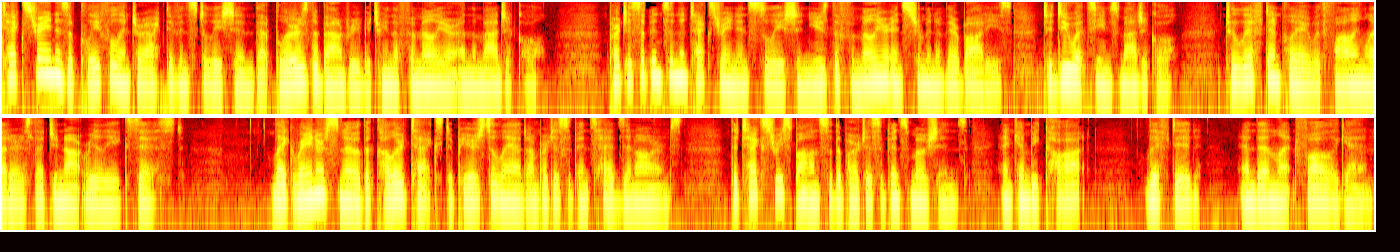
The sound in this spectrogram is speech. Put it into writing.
Textrain is a playful interactive installation that blurs the boundary between the familiar and the magical. Participants in the Textrain installation use the familiar instrument of their bodies to do what seems magical, to lift and play with falling letters that do not really exist. Like rain or snow, the colored text appears to land on participants' heads and arms. The text responds to the participants' motions and can be caught, lifted, and then let fall again.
